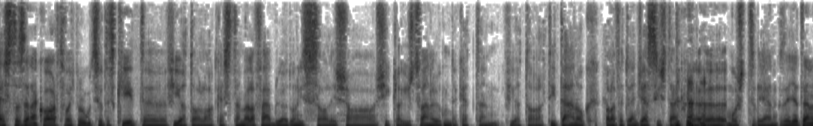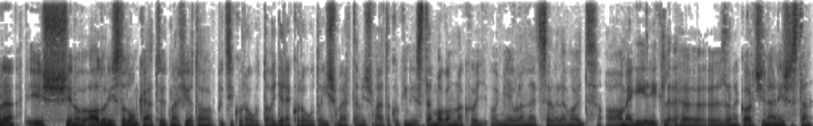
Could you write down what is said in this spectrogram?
ezt a zenekart, vagy produkciót, ezt két fiatallal kezdtem el, a Fábri Adonisszal és a Sikla István, ők mind a ketten fiatal titánok, alapvetően jazzisták most járnak az egyetemre, és én a Adoniszt, a Donkát, őt már fiatal picikora óta, vagy gyerekkora óta ismertem, és már akkor kinéztem magamnak, hogy, hogy milyen jó lenne egyszer vele majd, ha megérik zenekart csinálni, és aztán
